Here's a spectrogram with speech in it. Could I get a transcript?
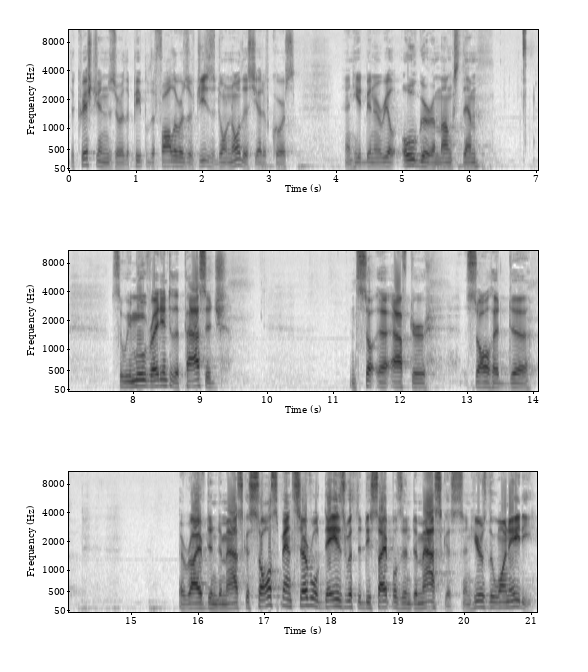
the Christians or the people, the followers of Jesus, don't know this yet, of course. And he had been a real ogre amongst them. So we move right into the passage. And so, uh, after Saul had uh, arrived in Damascus, Saul spent several days with the disciples in Damascus. And here's the 180.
